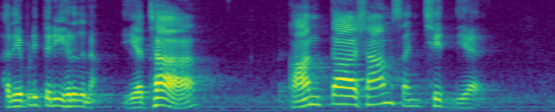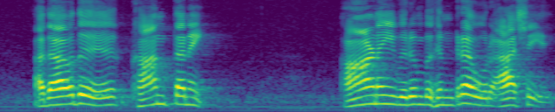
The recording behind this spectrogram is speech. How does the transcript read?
அது எப்படி தெரிகிறதுனா யதா காந்தாஷாம் சஞ்சித்ய. அதாவது காந்தனை ஆணை விரும்புகின்ற ஒரு ஆசையை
